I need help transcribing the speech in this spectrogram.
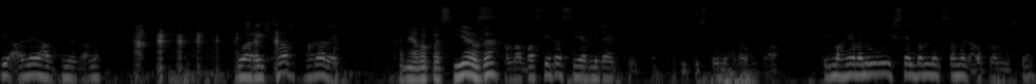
die alle hat sie nicht alle. Wo er recht hat, hat er recht. Kann ja aber passieren, oder? Kann mal passieren, dass sie ja mit der Konfetti-Pistole brauche ich auch. Mache ich aber nur, wo ich selber am nächsten Tag nicht aufräumen muss, gell?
